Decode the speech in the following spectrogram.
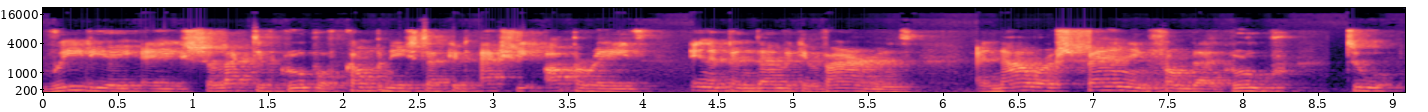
really a, a selective group of companies that could actually operate in a pandemic environment. And now we're expanding from that group to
